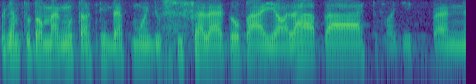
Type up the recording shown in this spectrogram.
hogy nem tudom megmutatni, de mondjuk kifele dobálja a lábát, vagy éppen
